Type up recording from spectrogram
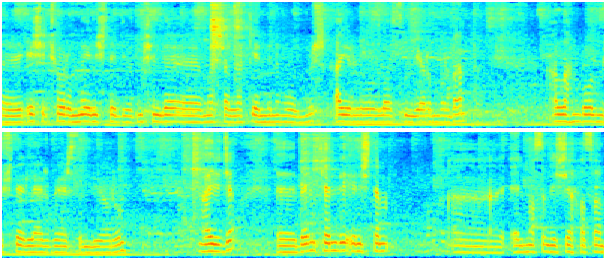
Ee, eşi Çorumlu enişte diyordum. Şimdi e, maşallah kendinin olmuş. Hayırlı uğurlu olsun diyorum buradan. Allah'ım bol müşteriler versin diyorum. Ayrıca e, benim kendi eniştem e, Elmas'ın eşi Hasan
